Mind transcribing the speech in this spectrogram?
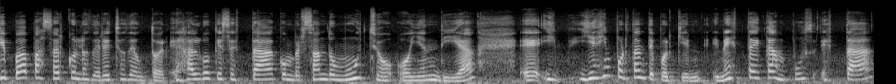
¿Qué va a pasar con los derechos de autor? Es algo que se está conversando mucho hoy en día eh, y, es importante porque en, este campus está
